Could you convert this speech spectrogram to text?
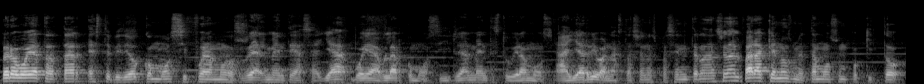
Pero voy a tratar este video como si fuéramos realmente hacia allá. Voy a hablar como si realmente estuviéramos allá arriba en la Estación Espacial Internacional para que nos metamos un poquito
